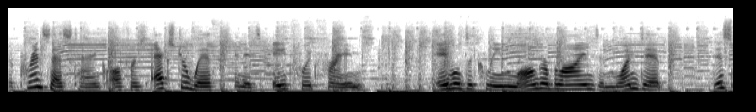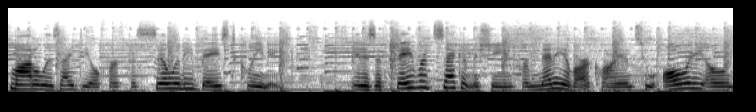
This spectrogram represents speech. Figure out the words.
The Princess tank offers extra width in its 8-foot frame. Able to clean longer blinds in one dip, this model is ideal for facility-based cleaning. It is a favorite second machine for many of our clients who already own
